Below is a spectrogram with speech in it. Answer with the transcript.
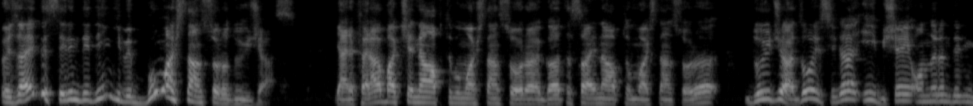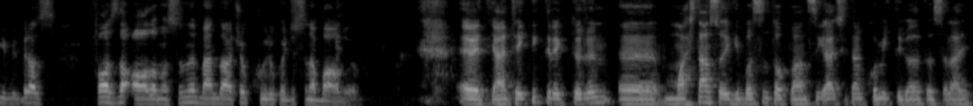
Özellikle senin dediğin gibi bu maçtan sonra duyacağız. Yani Fenerbahçe ne yaptı bu maçtan sonra, Galatasaray ne yaptı bu maçtan sonra duyacağız. Dolayısıyla iyi bir şey. Onların dediğim gibi biraz fazla ağlamasını ben daha çok kuyruk acısına bağlıyorum. Evet yani teknik direktörün e, maçtan sonraki basın toplantısı gerçekten komikti Galatasaray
